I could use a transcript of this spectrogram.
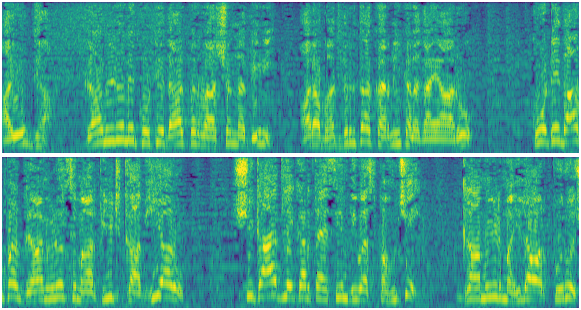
अयोध्या। ग्रामीणों ने कोटेदार पर राशन न देने और अभद्रता करने का लगाया आरोप। कोटेदार पर ग्रामीणों से मारपीट का भी आरोप। शिकायत लेकर तहसील दिवस पहुँचे ग्रामीण महिला और पुरुष।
